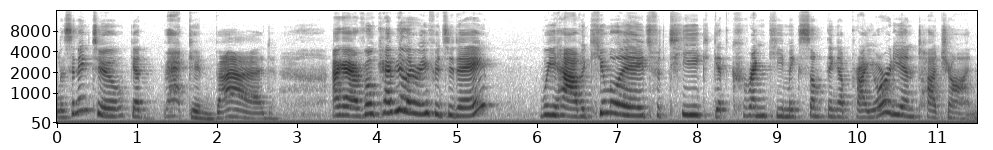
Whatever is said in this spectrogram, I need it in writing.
listening to Get Back in Bed. Okay, our vocabulary for today we have accumulate, fatigue, get cranky, make something a priority, and touch on.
